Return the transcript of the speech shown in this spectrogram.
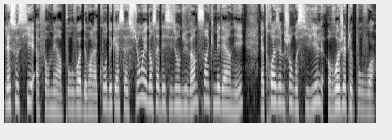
L'associé a formé un pourvoi devant la Cour de cassation et dans sa décision du 25 mai dernier, la troisième chambre civile rejette le pourvoi.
